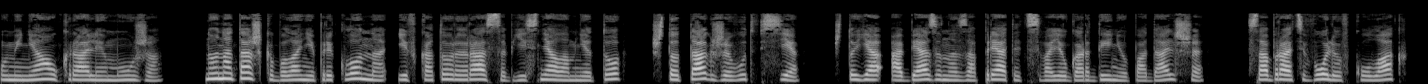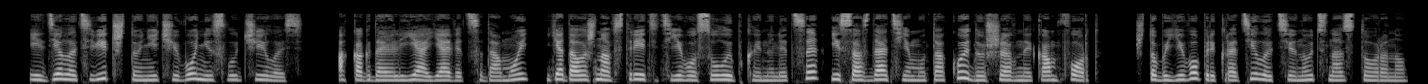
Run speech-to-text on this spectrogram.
У меня украли мужа. Но Наташка была непреклонна и в который раз объясняла мне то, что так живут все, что я обязана запрятать свою гордыню подальше, собрать волю в кулак и делать вид, что ничего не случилось. А когда Илья явится домой, я должна встретить его с улыбкой на лице и создать ему такой душевный комфорт, чтобы его прекратило тянуть на сторону.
